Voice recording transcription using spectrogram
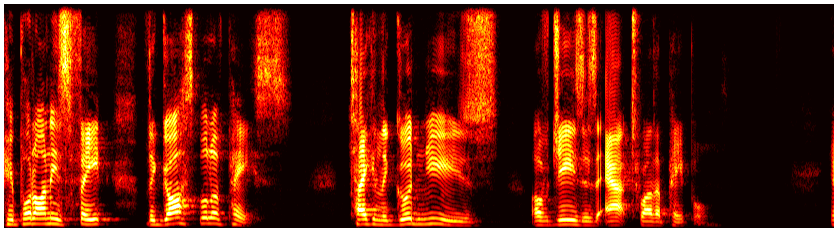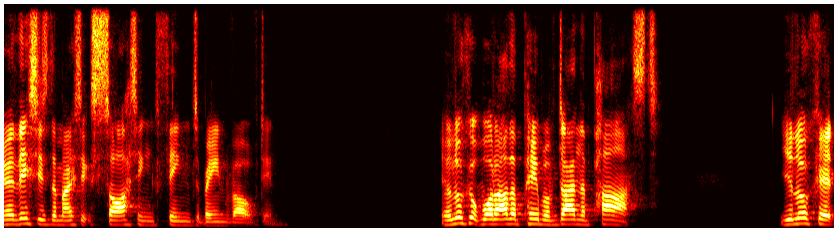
who put on his feet the gospel of peace, taking the good news of Jesus out to other people. You know, this is the most exciting thing to be involved in. You know, look at what other people have done in the past. You look at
